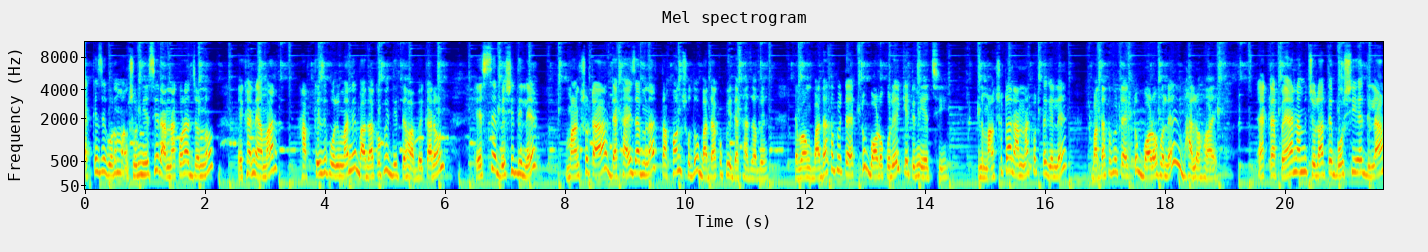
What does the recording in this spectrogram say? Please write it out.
এক কেজি গরুর মাংস নিয়েছি রান্না করার জন্য, এখানে আমার হাফ কেজি পরিমাণে বাঁধাকপি দিতে হবে। কারণ এসে বেশি দিলে মাংসটা দেখাই যাবে না, তখন শুধু বাঁধাকপি দেখা যাবে। এবং বাঁধাকপিটা একটু বড় করে কেটে নিয়েছি। মাংসটা রান্না করতে গেলে বাঁধাকপিটা একটু বড় হলে ভালো হয়। একটা প্যান আমি চুলাতে বসিয়ে দিলাম।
